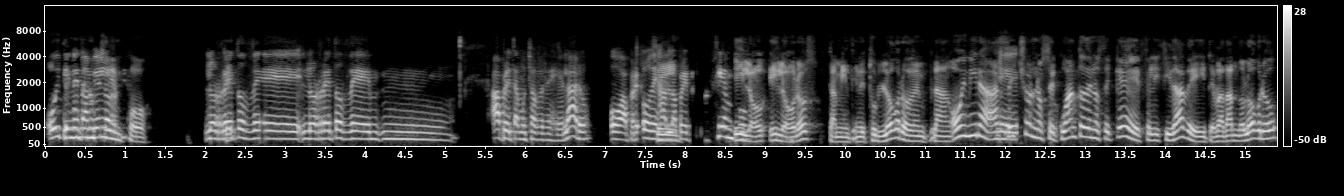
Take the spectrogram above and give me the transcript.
Hoy tengo menos también tiempo. Los retos de. Los retos de. mm, apretar muchas veces el aro. O, dejarlo Sí. apretar más tiempo. Y, lo- y logros, también tienes tus logros, en plan, hoy mira, has Eh, hecho no sé cuánto de no sé qué, felicidades, y te va dando logros,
